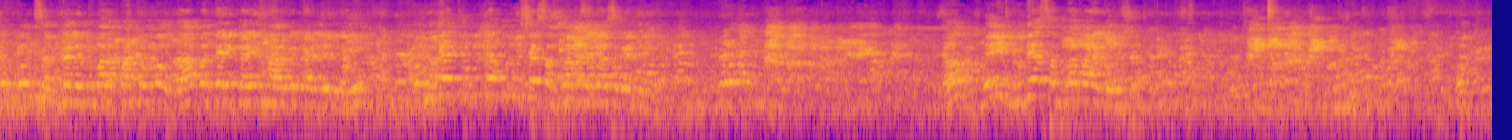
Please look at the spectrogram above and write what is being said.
तो कोण सर्कल तुम्हाला पाठवला होता? पण त्यांनी काहीच मार्ग काढलेले नाही. उद्या विषय संपला पाहिजे असं काहीतरी नाही उद्या संपला पाहिजे विषय ओके.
